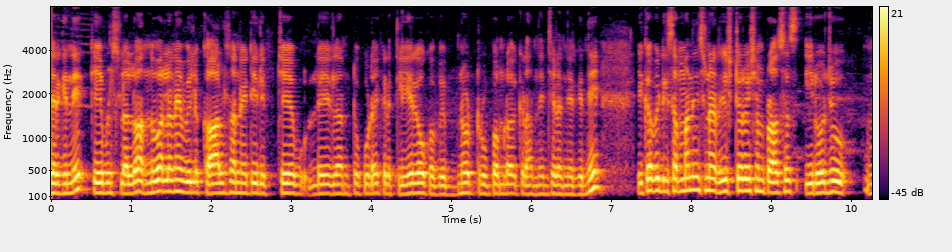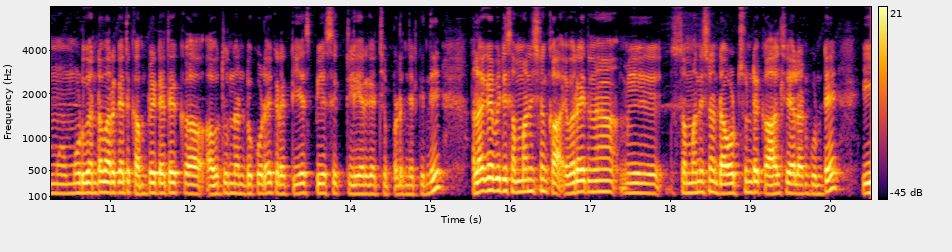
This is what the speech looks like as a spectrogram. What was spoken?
జరిగింది కేబుల్స్లలో అందువల్లనే వీళ్ళు కాల్స్ అనేటివి లిఫ్ట్ చేయలేదంటూ కూడా ఇక్కడ క్లియర్గా ఒక వెబ్ నోట్ రూపంలో ఇక్కడ అందించడం జరిగింది. ఇక వీటికి సంబంధించిన రిజిస్టరేషన్ ప్రాసెస్ ఈరోజు మూడు గంటల వరకు అయితే కంప్లీట్ అయితే అవుతుందంటూ కూడా ఇక్కడ టీఎస్పీఎస్సీ క్లియర్గా చెప్పడం జరిగింది. అలాగే వీటికి సంబంధించిన కా ఎవరైనా మీ సంబంధించిన డౌట్స్ ఉంటే కాల్ చేయాలనుకుంటే ఈ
